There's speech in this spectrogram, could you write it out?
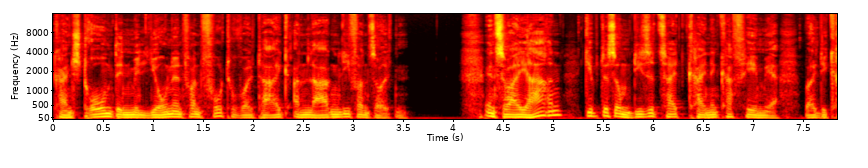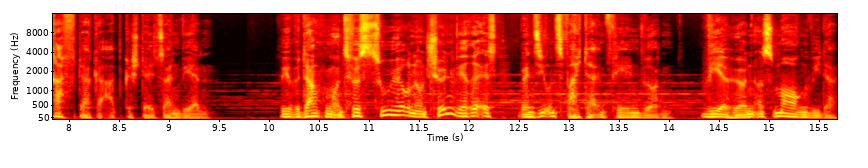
kein Strom, den Millionen von Photovoltaikanlagen liefern sollten. In zwei Jahren gibt es um diese Zeit keinen Kaffee mehr, weil die Kraftwerke abgestellt sein werden. Wir bedanken uns fürs Zuhören und schön wäre es, wenn Sie uns weiterempfehlen würden. Wir hören uns morgen wieder,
